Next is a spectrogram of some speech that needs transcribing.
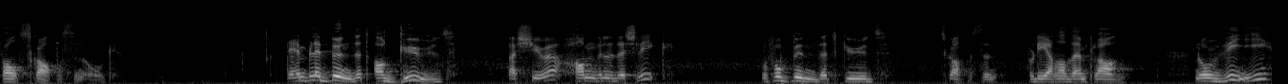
falt skapelsen òg. Den ble bundet av Gud. Vers 20. Han ville det slik. Hvorfor bundet Gud skapelsen? Fordi han hadde en plan. Når vi,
